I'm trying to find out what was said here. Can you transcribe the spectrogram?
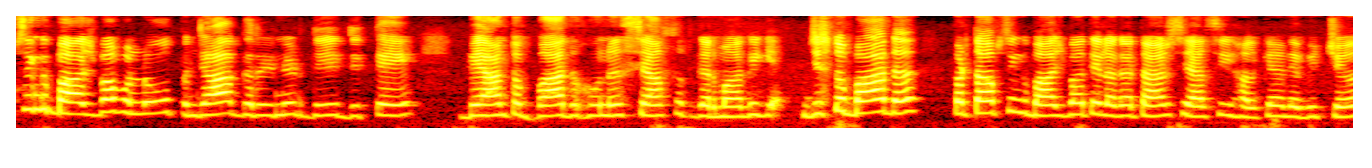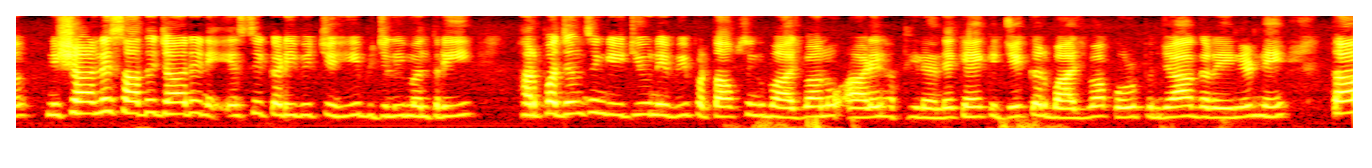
ਸਿੰਘ ਬਾਜਵਾ ਵੱਲੋਂ ਪੰਜਾਬ ਗ੍ਰੇਨੇਡ ਦੇ ਦਿੱਤੇ ਬਿਆਨ ਤੋਂ ਬਾਅਦ ਹੁਣ ਸਿਆਸਤ ਗਰਮਾ ਗਈ ਹੈ। ਜਿਸ ਤੋਂ ਬਾਅਦ ਪ੍ਰਤਾਪ ਸਿੰਘ ਬਾਜਵਾ ਤੇ ਲਗਾਤਾਰ ਸਿਆਸੀ ਹਲਕਿਆਂ ਦੇ ਵਿੱਚ ਨਿਸ਼ਾਨੇ ਸਾਧੇ ਜਾ ਰਹੇ ਨੇ। ਇਸੇ ਕੜੀ ਵਿੱਚ ਹੀ ਬਿਜਲੀ ਮੰਤਰੀ ਹਰਭਜਨ ਸਿੰਘ ਈਟੀਓ ਨੇ ਵੀ ਪ੍ਰਤਾਪ ਸਿੰਘ ਬਾਜਵਾ ਨੂੰ ਆੜੇ ਹੱਥੀ ਲੈਂਦੇ ਕਿਹਾ ਕਿ ਜੇਕਰ ਬਾਜਵਾ ਕੋਲ 50 ਗ੍ਰੇਨੇਡ ਨੇ ਤਾਂ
